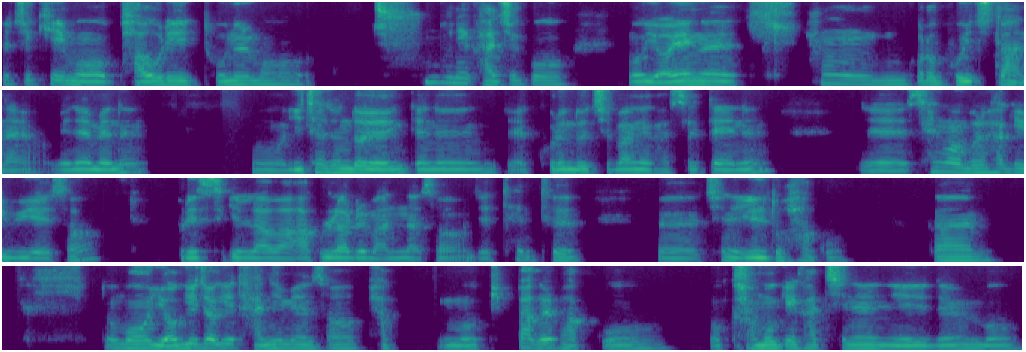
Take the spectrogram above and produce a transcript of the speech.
솔직히 뭐 바울이 돈을 뭐 충분히 가지고 뭐 여행을 한 거로 보이지도 않아요. 왜냐면은 어 2차 전도 여행 때는 이제 고린도 지방에 갔을 때에는 이제 생업을 하기 위해서 브리스길라와 아굴라를 만나서 이제 텐트 어 치는 일도 하고 그러니까 또 뭐 여기저기 다니면서 박 뭐 핍박을 받고 뭐 감옥에 갇히는 일들 뭐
